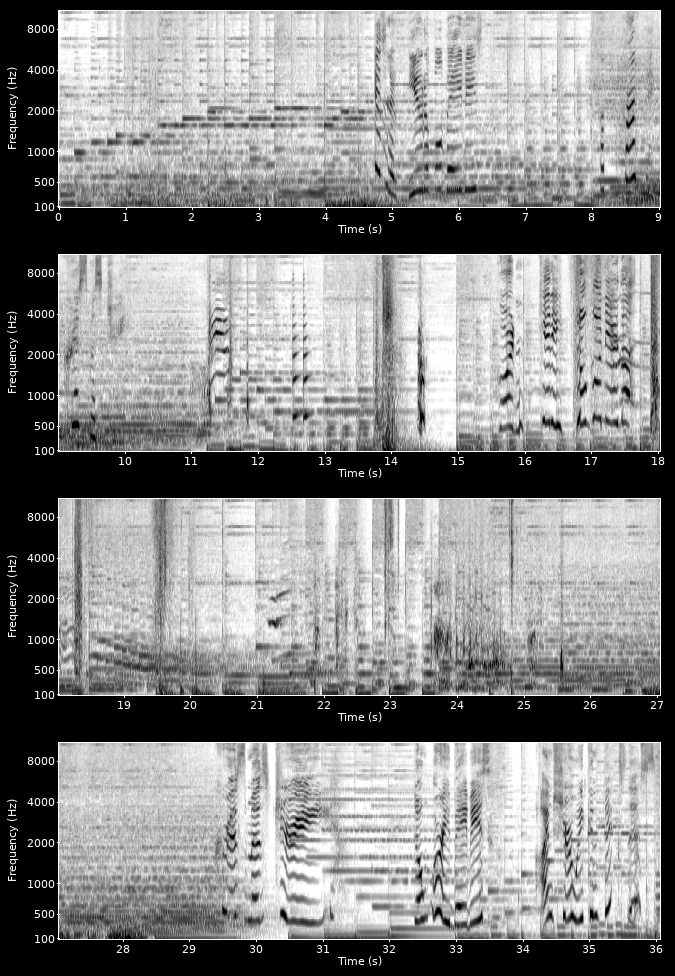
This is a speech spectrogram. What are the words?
Isn't it beautiful, babies? A perfect Christmas tree. Worry, babies. I'm sure we can fix this.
